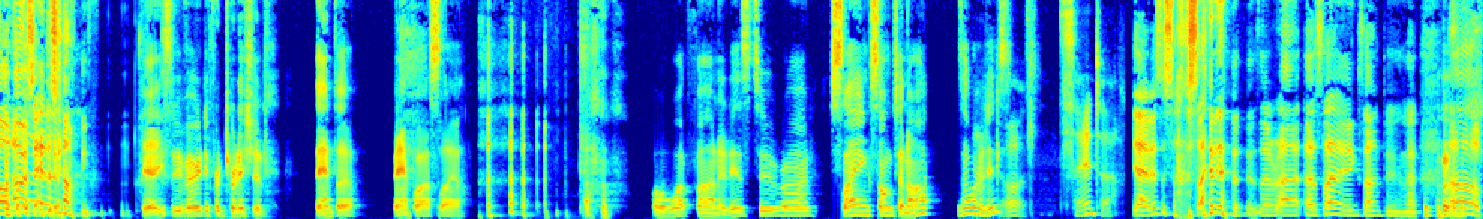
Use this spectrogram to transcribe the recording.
oh no, Santa's coming. Yeah, it used to be a very different tradition. Santa, vampire slayer. oh, what fun it is to ride. Slaying song tonight? Is that what it is? God. Santa. Yeah, it is a sleigh. It's a, right, a sleighing song tonight. Oh,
